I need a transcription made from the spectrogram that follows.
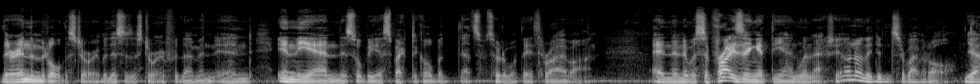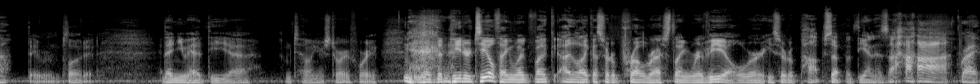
They're in the middle of the story, but this is a story for them. And, and in the end, this will be a spectacle, but that's sort of what they thrive on. And then it was surprising at the end when actually, oh no, they didn't survive at all. Yeah. they were imploded. Then you had the. Uh, I'm telling your story for you. You had the Peter Thiel thing, like like uh, like a sort of pro wrestling reveal, where he sort of pops up at the end and says, "Ha ha! Right.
